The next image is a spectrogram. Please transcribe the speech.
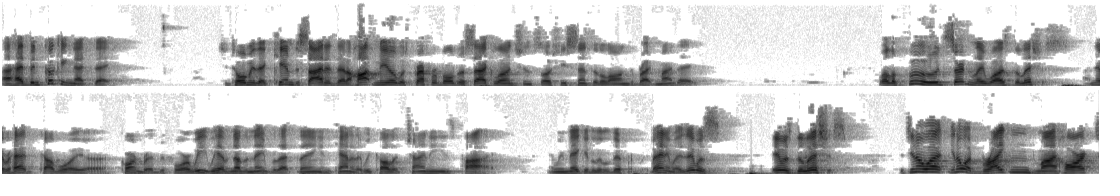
uh, had been cooking that day. She told me that Kim decided that a hot meal was preferable to a sack lunch, and so she sent it along to brighten my day. Well, the food certainly was delicious. I never had cowboy uh, cornbread before. We we have another name for that thing in Canada. We call it Chinese pie, and we make it a little differently. But anyways, it was it was delicious. But you know what? You know what brightened my heart?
